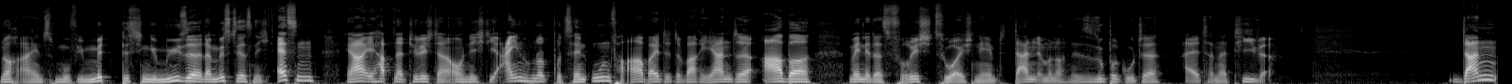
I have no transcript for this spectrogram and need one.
noch ein Smoothie mit bisschen Gemüse. Dann müsst ihr es nicht essen. Ja, ihr habt natürlich dann auch nicht die 100% unverarbeitete Variante, aber wenn ihr das frisch zu euch nehmt, dann immer noch eine super gute Alternative. Dann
